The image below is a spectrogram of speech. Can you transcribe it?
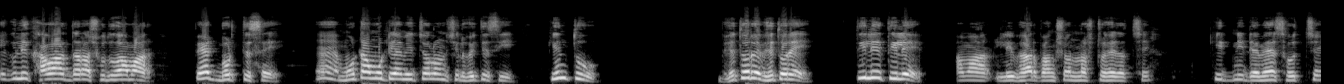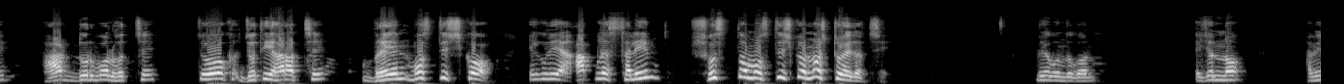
এগুলি খাওয়ার দ্বারা শুধু আমার পেট ভরতেছে। হ্যাঁ মোটামুটি আমি চলনশীল হইতেছি কিন্তু ভেতরে ভেতরে তিলে তিলে আমার লিভার ফাংশন নষ্ট হয়ে যাচ্ছে, কিডনি ড্যামেজ হচ্ছে, হার্ট দুর্বল হচ্ছে, চোখ জ্যোতি হারাচ্ছে, ব্রেন মস্তিষ্ক এগুলি আকলে সালিম, সুস্থ মস্তিষ্ক নষ্ট হয়ে যাচ্ছে। প্রিয় বন্ধুগণ এই জন্য আমি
